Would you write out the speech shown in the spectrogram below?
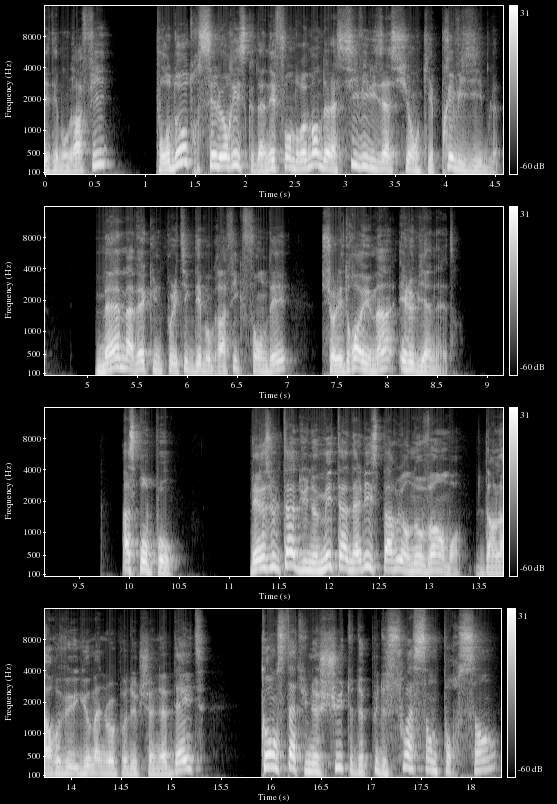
et démographie. Pour d'autres, c'est le risque d'un effondrement de la civilisation qui est prévisible, même avec une politique démographique fondée sur les droits humains et le bien-être. À ce propos, les résultats d'une méta-analyse parue en novembre dans la revue Human Reproduction Update constatent une chute de plus de 60%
